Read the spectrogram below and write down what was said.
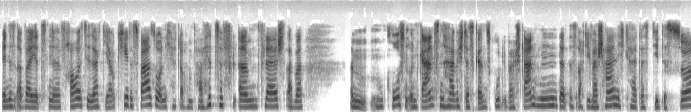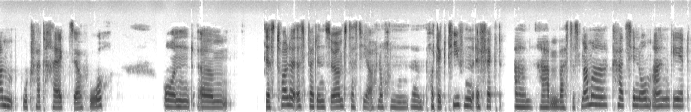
wenn es aber jetzt eine Frau ist, die sagt, ja, okay, das war so und ich hatte auch ein paar Hitzeflashs, aber im Großen und Ganzen habe ich das ganz gut überstanden, dann ist auch die Wahrscheinlichkeit, dass die das SERM gut verträgt, sehr hoch. Und ähm, das Tolle ist bei den SERMs, dass die auch noch einen äh, protektiven Effekt ähm, haben, was das Mammakarzinom angeht.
